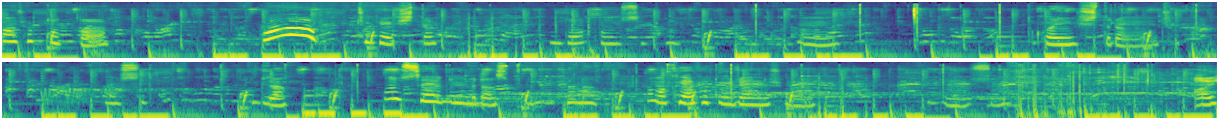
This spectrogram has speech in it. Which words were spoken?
Aa, çok tatlı. Wow! Çok yakıştı. Bu da 18. Çok. Nasıl? Güzel. Ben sevdim biraz. Fena. Ama kıyafet uyacağını düşünmüyorum. Olsun. Ay.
